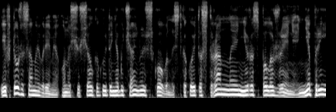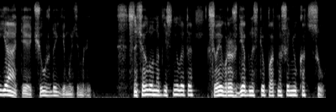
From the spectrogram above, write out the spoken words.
И в то же самое время он ощущал какую-то необычайную скованность, какое-то странное нерасположение, неприятие чуждой ему земли. Сначала он объяснил это своей враждебностью по отношению к отцу,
